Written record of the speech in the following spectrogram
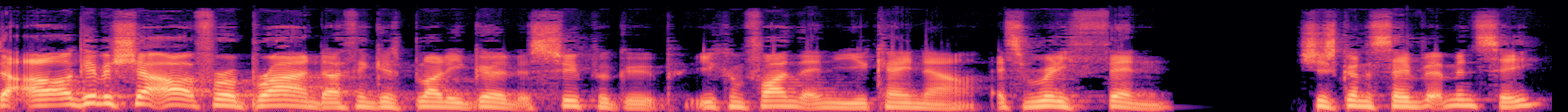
I'll give a shout out for a brand I think is bloody good. It's Supergoop. You can find it in the UK now. It's really thin. She's going to say vitamin C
